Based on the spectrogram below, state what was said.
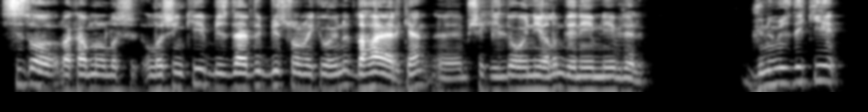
siz o rakamlara ulaş- ulaşın ki bizler de bir sonraki oyunu daha erken e, bir şekilde oynayalım, deneyimleyebilelim. Günümüzdeki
